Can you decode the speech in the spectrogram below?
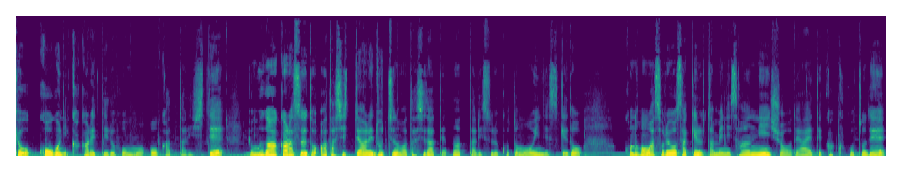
今日交互に書かれている本も多かったりして読む側からすると私ってあれどっちの私だってなったりすることも多いんですけどこの本はそれを避けるために三人称であえて書くことで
